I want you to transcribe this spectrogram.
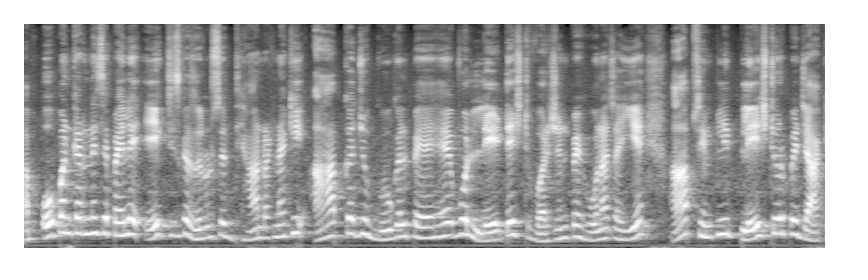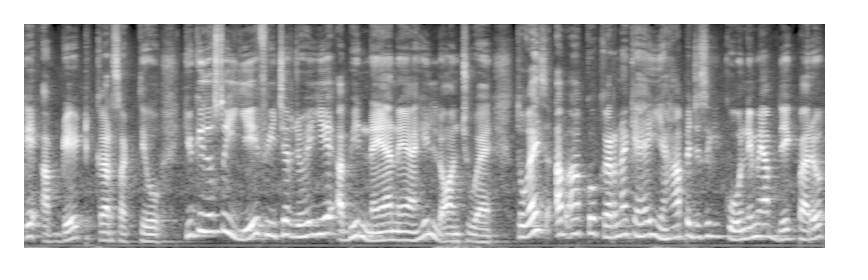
अब ओपन करने से पहले एक चीज़ का ज़रूर से ध्यान रखना कि आपका जो गूगल पे है, वो लेटेस्ट वर्जन पे होना चाहिए। आप सिंपली प्ले स्टोर पर जाके अपडेट कर सकते हो। क्योंकि दोस्तों, ये फीचर जो है, ये अभी नया नया ही लॉन्च हुआ है। तो गाइज़ अब आपको करना क्या है? यहाँ पे जैसे कि कोने में आप देख पा रहे हो,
